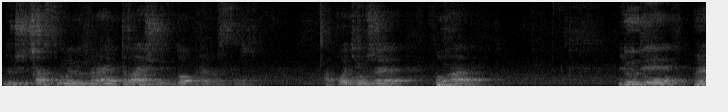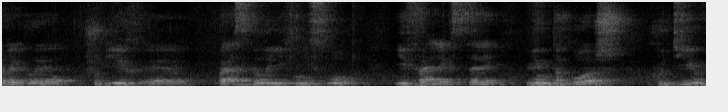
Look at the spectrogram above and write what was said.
дуже часто ми вибираємо, давай щось добре розкажи, а потім вже погане. Люди привикли, щоб їх е, пестили їхній слух. І Фелікс цей, він також хотів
